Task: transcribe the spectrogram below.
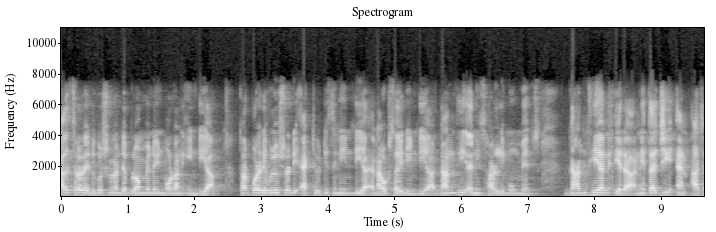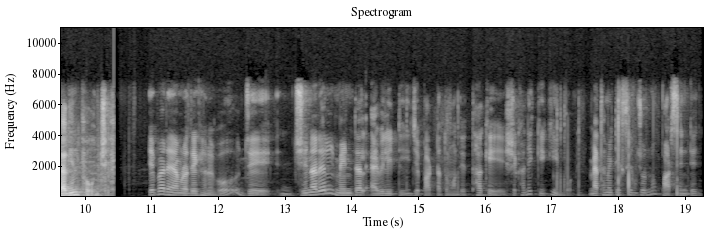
cultural educational development in modern India তারপরে revolutionary activities in India and outside India Gandhi and his early movements Gandhian era, Netaji and আজাদিন ফৌজ। এবারে আমরা দেখে নেব যে জেনারেল মেন্টাল অ্যাবিলিটি যে পার্টটা তোমাদের থাকে, সেখানে কি কি ইম্পর্টেন্ট ম্যাথামেটিক্সের জন্য percentage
